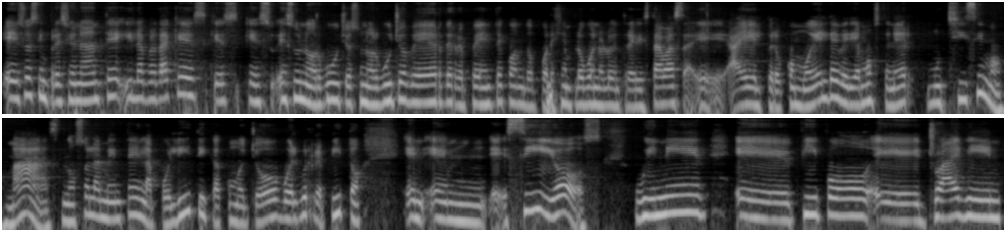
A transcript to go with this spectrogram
Eso es impresionante y la verdad que es que es, que es, un orgullo, es un orgullo ver de repente cuando, por ejemplo, bueno, lo entrevistabas eh, a, él, pero como él deberíamos tener muchísimos más, no solamente en la política, como yo vuelvo y repito, en, en eh, CEOs. We need eh, people driving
